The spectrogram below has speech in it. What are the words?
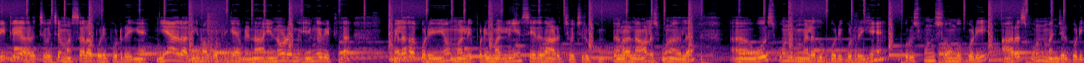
வீட்டிலேயே அரைச்சி வச்ச மசாலா பொடி போட்டிருக்கேன். ஏன் அதில் அதிகமாக போட்டிருக்கேன் அப்படின்னா என்னோட எங்கள் வீட்டில் மிளகாய் பொடியும் மல்லிப்பொடி மல்லியும் சேர்த்து தான் அடைச்சி வச்சுருக்கோம். அதனால் நாலு ஸ்பூன் அதில் ஒரு ஸ்பூன் மிளகு பொடி போட்டிருக்கேன் ஒரு ஸ்பூன் சோம்பு பொடி அரை ஸ்பூன் மஞ்சள் பொடி.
